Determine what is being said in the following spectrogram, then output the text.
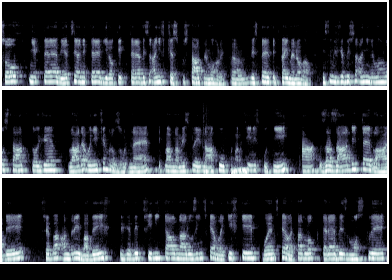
Jsou některé věci a některé výroky, které by se ani v Česku stát nemohly. Eh, vy jste je teďka jmenoval. Myslím, že by se ani nemohlo stát to, že vláda o něčem rozhodne, teď mám na mysli nákup vakcíny Sputnik, a za zády té vlády třeba Andrej Babiš, že by přivítal na ruzínském letišti vojenské letadlo, které by z Moskvy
